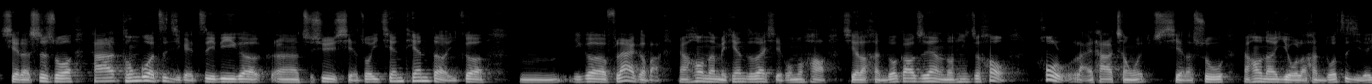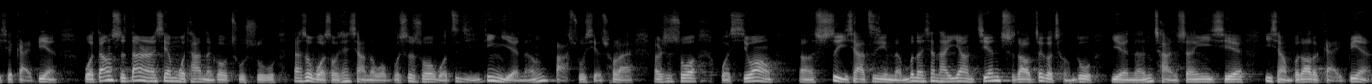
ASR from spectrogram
写的是说他通过自己给自己立一个呃持续写作一千天的一个嗯一个 flag 吧，然后呢每天都在写公众号，写了很多高质量的东西之后，后来他成为写了书，然后呢有了很多自己的一些改变。我当时当然羡慕他能够出书，但是我首先想的我不是说我自己一定也能把书写出来，而是说我希望呃试一下自己能不能像他一样坚持到这个程度，也能产生一些意想不到的改变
